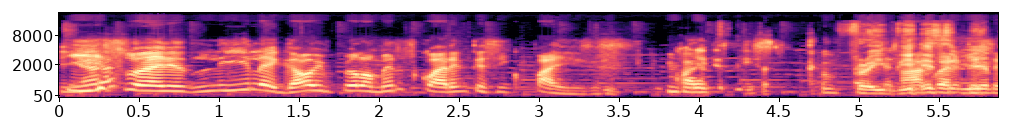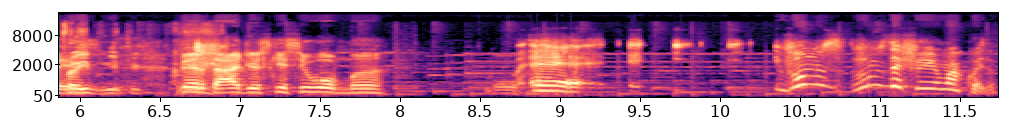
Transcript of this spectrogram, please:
E é isso é ilegal em pelo menos 45 países. 46. Proibido, Ah, esse vídeo é 46. proibido. Verdade, eu esqueci o Oman. É, vamos, vamos definir uma coisa.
